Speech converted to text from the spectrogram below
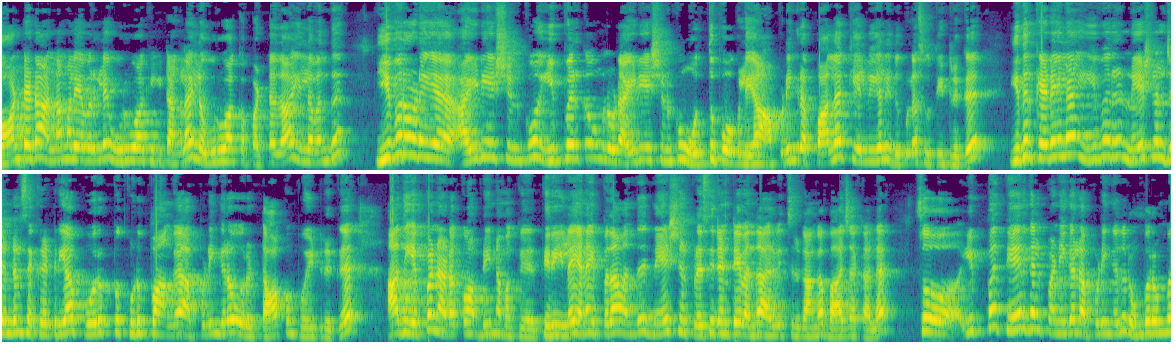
வாண்டடா அண்ணாமலை அவர்களே உருவாக்கிக்கிட்டாங்களா? இல்ல உருவாக்கப்பட்டதா? இல்ல வந்து இவருடைய ஐடியேஷனுக்கும் இப்ப இருக்கவங்களோட ஐடியேஷனுக்கும் ஒத்து போகலையா அப்படிங்கிற பல கேள்விகள் இதுக்குள்ள சுத்திட்டு இருக்கு. இதற்கிடையில இவர் நேஷனல் ஜெனரல் செக்ரட்டரியா பொறுப்பு கொடுப்பாங்க அப்படிங்கிற ஒரு டாக்கும் போயிட்டு இருக்கு அது எப்ப நடக்கும் அப்படின்னு நமக்கு தெரியல. ஏன்னா இப்பதான் வந்து நேஷனல் பிரசிடென்ட்டே வந்து அறிவிச்சிருக்காங்க பாஜகல. சோ இப்ப தேர்தல் பணிகள் அப்படிங்கிறது ரொம்ப ரொம்ப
